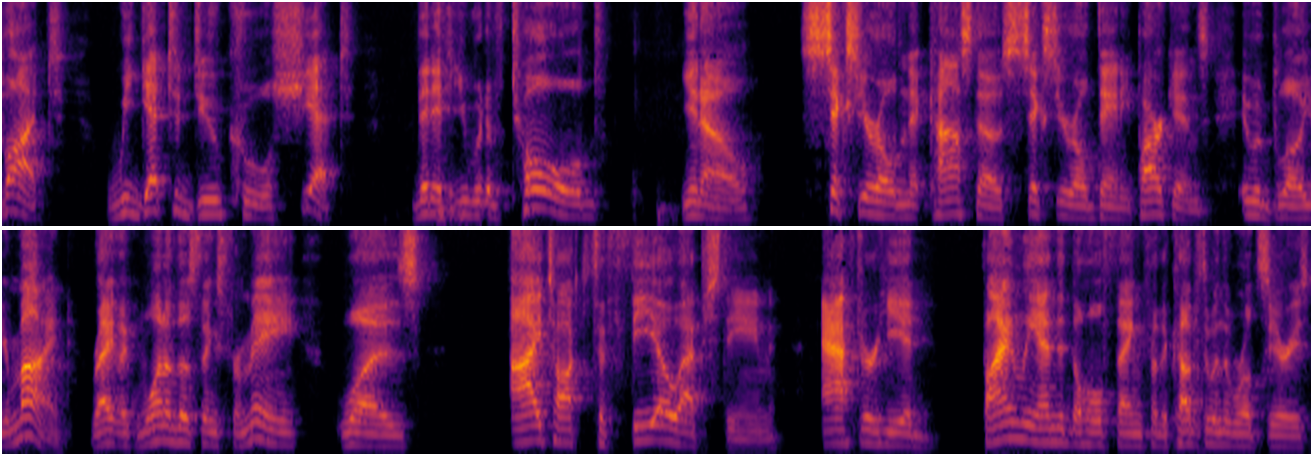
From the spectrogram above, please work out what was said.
But we get to do cool shit that if you would have told, you know, six year old Nick Kostos, six year old Danny Parkins, it would blow your mind, right? Like one of those things for me was I talked to Theo Epstein after he had finally ended the whole thing for the Cubs to win the World Series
